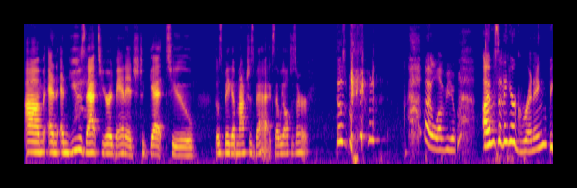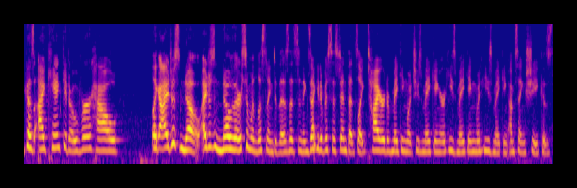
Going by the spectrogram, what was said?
Um, and and use that to your advantage to get to those big obnoxious bags that we all deserve. Those big. I love you. I'm sitting here grinning because I can't get over how like I just know. I just know there's someone listening to this that's an executive assistant that's like tired of making what she's making or he's making what he's making. I'm saying she cuz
